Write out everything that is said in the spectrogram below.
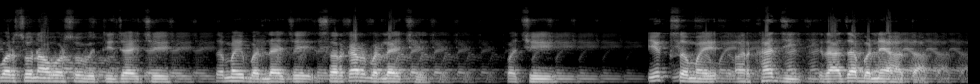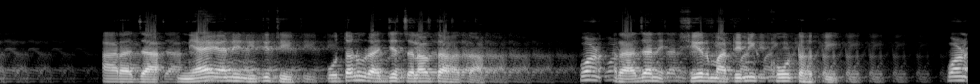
વર્ષોના વર્ષો વીતી જાય છે, સમય બદલાય છે, સરકાર બદલાય છે. પછી એક સમયે અરખાજી રાજા બન્યા હતા. આ રાજા ન્યાય અને નીતિથી પોતાનું રાજ્ય ચલાવતા હતા. પણ રાજાને શેર માટેની ખોટ હતી. પણ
